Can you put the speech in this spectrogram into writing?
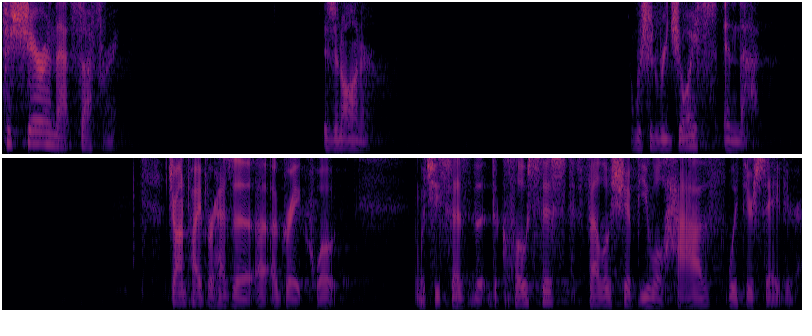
to share in that suffering is an honor. And we should rejoice in that. John Piper has a, a great quote in which he says that the closest fellowship you will have with your Savior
